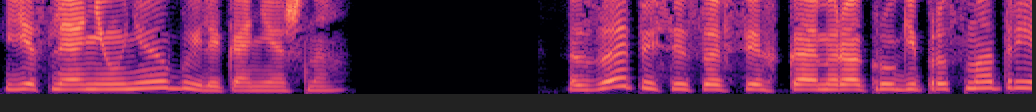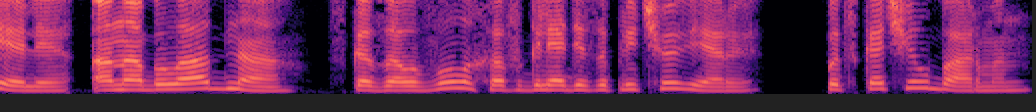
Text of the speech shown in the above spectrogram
если они у нее были, конечно. Записи со всех камер округи просмотрели, она была одна, сказал Волохов, глядя за плечо Веры. Подскочил бармен.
